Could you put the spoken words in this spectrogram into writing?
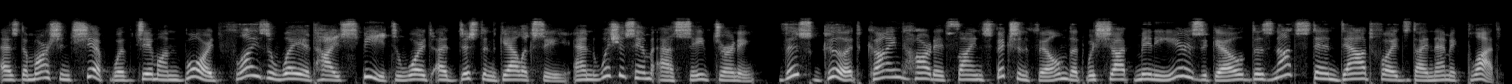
as the Martian ship with Jim on board flies away at high speed toward a distant galaxy and wishes him a safe journey. This good, kind-hearted science fiction film that was shot many years ago does not stand out for its dynamic plot,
